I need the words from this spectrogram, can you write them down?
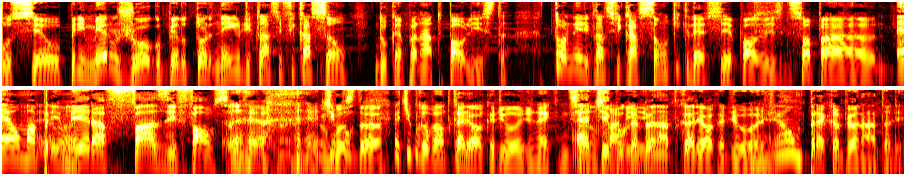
o seu primeiro jogo pelo torneio de classificação do Campeonato Paulista. Torneio de classificação, o que, que deve ser, Paulo? Só para. É uma primeira fase falsa. É tipo, Gostou? é tipo o Campeonato Carioca de hoje, né? É tipo sabe- o campeonato carioca de hoje. É um pré-campeonato ali.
